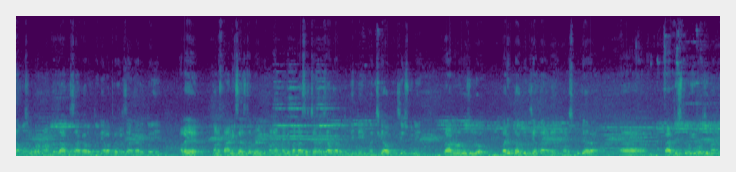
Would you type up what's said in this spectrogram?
సమస్యలు కూడా మనందరూ దాతల సహకారంతో అలా ప్రజల సహకారంతో అలాగే మన స్థానిక శాసనసభ్యులు మన ఎమ్మెల్యే బండా సత్యనారాయణ సహకారంతో దీన్ని మంచిగా అభివృద్ధి చేసుకుని రానున్న రోజుల్లో మరింత అభివృద్ధి చెందాలని మనస్ఫూర్తిగా ప్రార్థిస్తూ ఈ రోజు నాకు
